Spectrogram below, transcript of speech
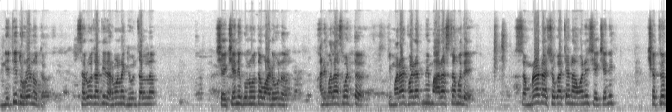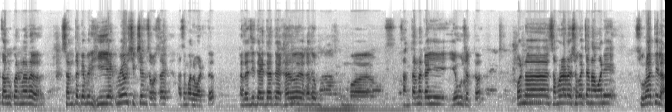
नीती धोरण होतं. सर्व जाती धर्मांना घेऊन चालणं शैक्षणिक गुणवत्ता वाढवणं. आणि मला असं वाटतं की मराठवाड्यात नाही महाराष्ट्रामध्ये सम्राट अशोकाच्या नावाने शैक्षणिक क्षेत्र चालू करणारं संत कबीर ही एकमेव शिक्षण संस्था आहे असं मला वाटतं. कदाचित त्यात एखादं एखादं म- सांगताना काही येऊ शकतं. पण सम्राट अशोकाच्या नावाने सुरुवातीला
